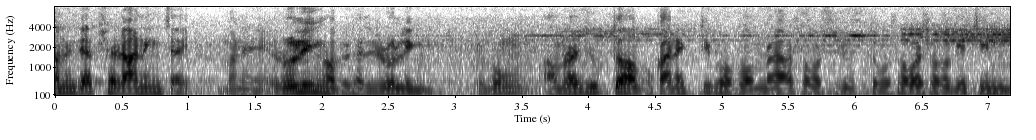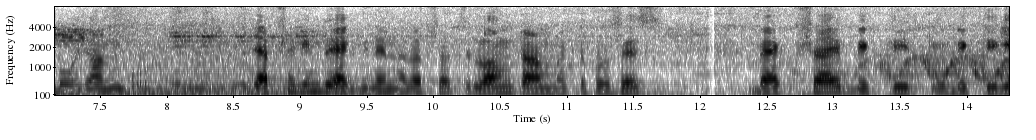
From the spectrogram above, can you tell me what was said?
আমি ব্যবসা রানিং চাই মানে রোলিং হবে খালি রোলিং এবং আমরা যুক্ত হব কানেক্টিভ হব, আমরা সবার সাথে যুক্ত হব, সবাই সবাইকে চিনবো, জানব। ব্যবসা কিন্তু একদিনের না, ব্যবসা হচ্ছে লং টার্ম একটা প্রসেস ব্যবসায় ব্যক্তি, ব্যক্তিকে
